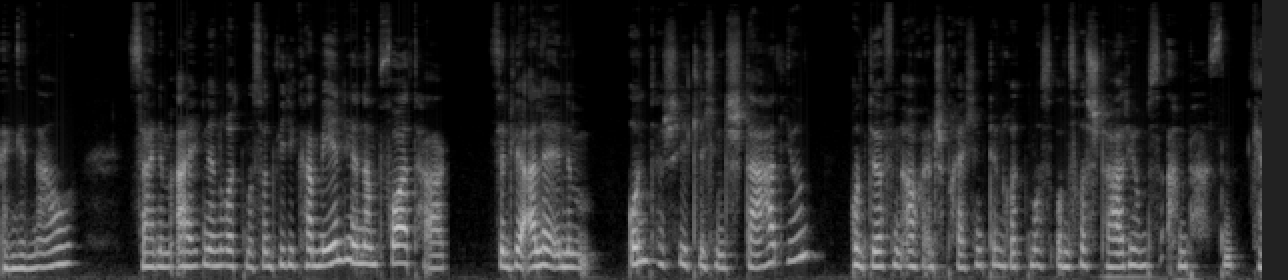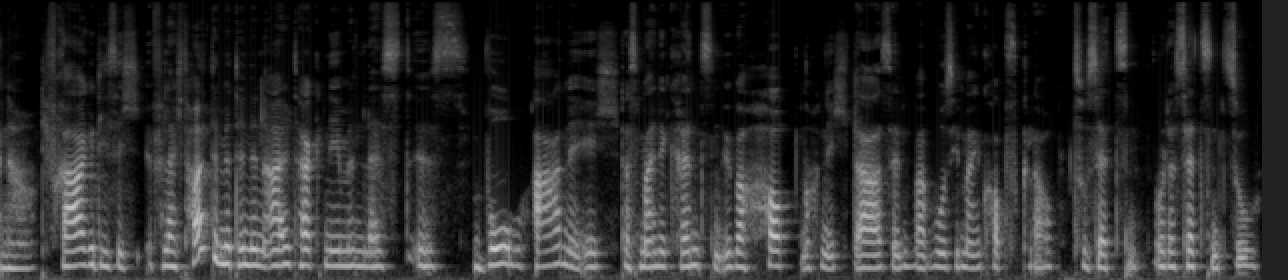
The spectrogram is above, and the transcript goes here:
in genau seinem eigenen Rhythmus. Und wie die Kamelien am Vortag sind wir alle in einem unterschiedlichen Stadion und dürfen auch entsprechend den Rhythmus unseres Stadiums anpassen. Genau. Die Frage, die sich vielleicht heute mit in den Alltag nehmen lässt, ist, wo ahne ich, dass meine Grenzen überhaupt noch nicht da sind, wo sie mein Kopf glaubt zu setzen oder setzen zu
